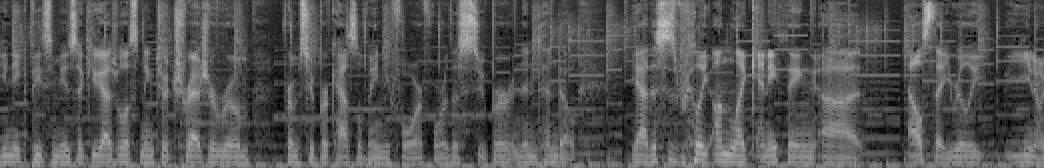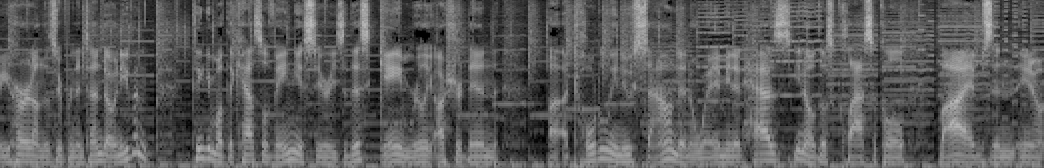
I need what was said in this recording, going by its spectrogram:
Unique piece of music. You guys were listening to a Treasure Room from Super Castlevania 4 for the Super Nintendo. Yeah, this is really unlike anything uh, else that you really, you know, you heard on the Super Nintendo. And even thinking about the Castlevania series, this game really ushered in uh, a totally new sound in a way. I mean, it has, you know, those classical vibes, and, you know,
